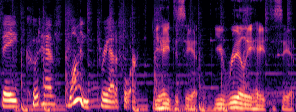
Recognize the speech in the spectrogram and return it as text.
they could have won three out of four. You hate to see it. You really hate to see it.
